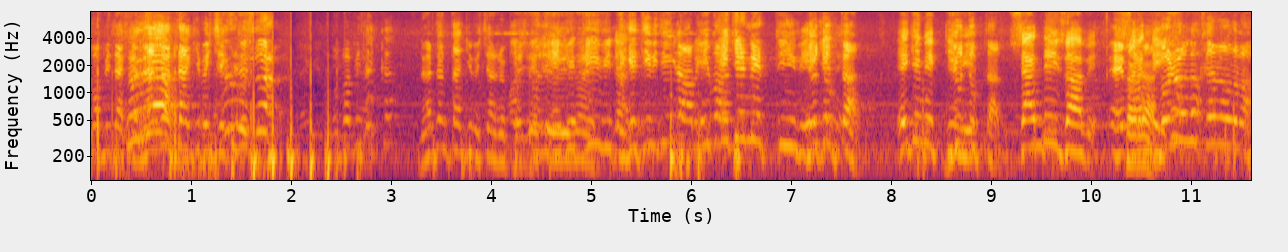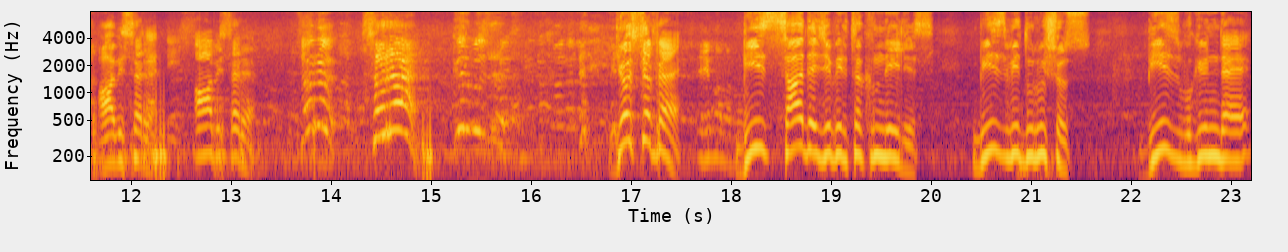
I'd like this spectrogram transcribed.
baba bir dakika. Nereden takip edeceksiniz? Baba bir dakika. Nereden takip edeceksin röportajı? Ege TV'den. Ege TV değil abi. bak. Egenet TV. YouTube'dan. Egenet TV. YouTube'dan. Sendeyiz abi. Evet. Sendeyiz. Golünün kanalıma. Abi sarı. Abi sarı. Sarı. Sarı. Kırmızı. Göztepe. Biz sadece bir takım değiliz. Biz bir duruşuz. Biz bugün de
